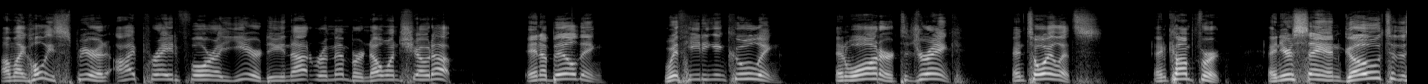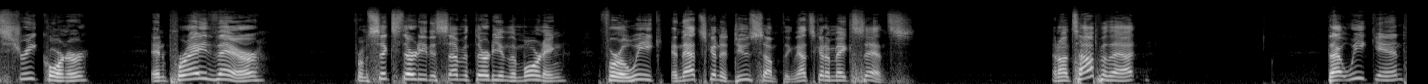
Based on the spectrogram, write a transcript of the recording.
I'm like, Holy Spirit, I prayed for a year. Do you not remember? No one showed up in a building with heating and cooling and water to drink and toilets and comfort. And you're saying, go to the street corner and pray there from 6:30 to 7:30 in the morning for a week and that's going to do something. That's going to make sense. And on top of that, That weekend,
